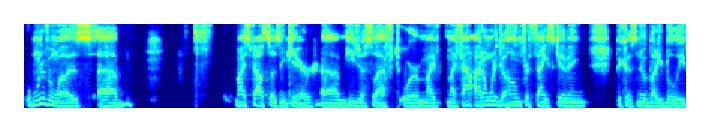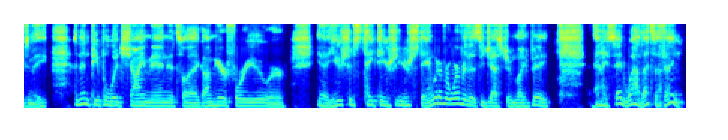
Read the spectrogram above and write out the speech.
One of them was um, my spouse doesn't care. Um, he just left, or my my fa- I don't want to go home for Thanksgiving because nobody believes me. And then people would chime in. It's like I'm here for you, or you know, you should take your, your stand, whatever, wherever the suggestion might be. And I said, wow, that's a thing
